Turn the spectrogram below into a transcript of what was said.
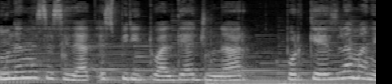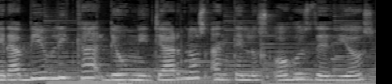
una necesidad espiritual de ayunar, porque es la manera bíblica de humillarnos ante los ojos de Dios,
